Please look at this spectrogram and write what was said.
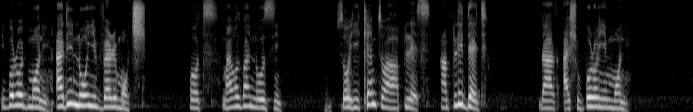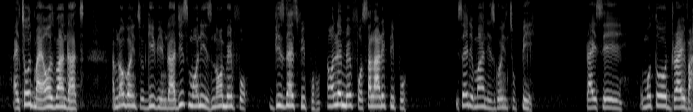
he borrowed money. I didn't know him very much, but my husband knows him. So he came to our place and pleaded that I should borrow him money. I told my husband that I'm not going to give him, that this money is not meant for business people, only meant for salary people. He said the man is going to pay. That is a, motor driver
